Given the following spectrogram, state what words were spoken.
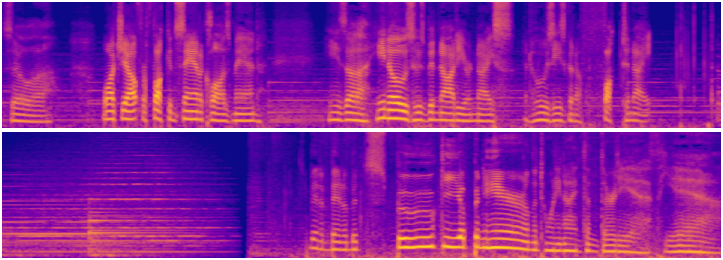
So, uh, watch out for fucking Santa Claus, man. He's, uh, he knows who's been naughty or nice and who's he's to fuck tonight. It's been a, been a bit spooky up in here on the 29th and 30th. Yeah.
